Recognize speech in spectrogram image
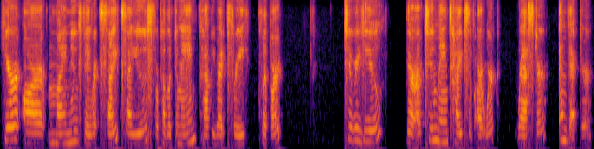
Here are my new favorite sites I use for public domain, copyright-free clip art. To review, there are two main types of artwork, raster and vector.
